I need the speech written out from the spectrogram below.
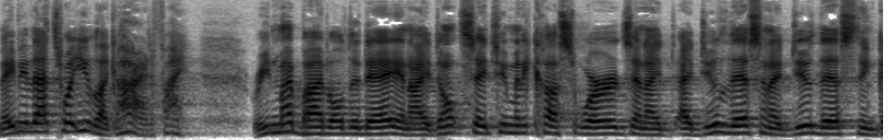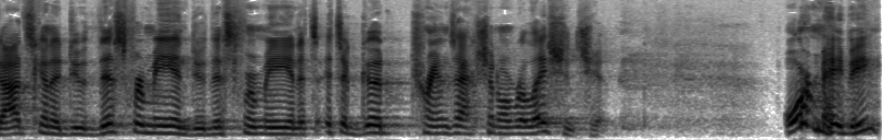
maybe that's what you like. All right, if I read my Bible today and I don't say too many cuss words and I, I do this and I do this, then God's going to do this for me and do this for me. And it's, it's a good transactional relationship. Or maybe,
